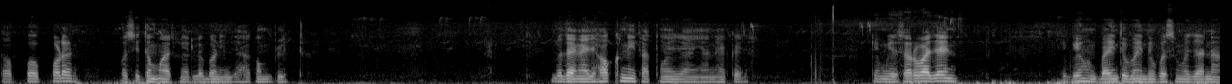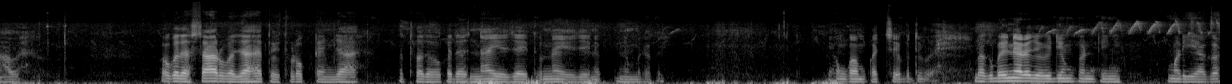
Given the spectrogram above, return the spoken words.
તપ પડે ને પછી તમારી એટલે બની જાય કમ્પ્લીટ બધાને જ હક નહીં થતું હોય અહીંયા ને કંઈ. કેમ કે સરવા જાય ને, એ ભેહું બાંધ્યું બાંધ્યું પછી મજા ના આવે. તો કદાચ સારવા જાહે તો થોડોક ટાઈમ જાહે. અથવા તો કદાચ નાહીએ જાય તો નાહીએ જાય નમરે કંઈ. એવું કામકાજ છે બધું ભાઈ. બાકી બને રહેજો વીડિયો કન્ટિન્યુ મળીએ આગળ.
